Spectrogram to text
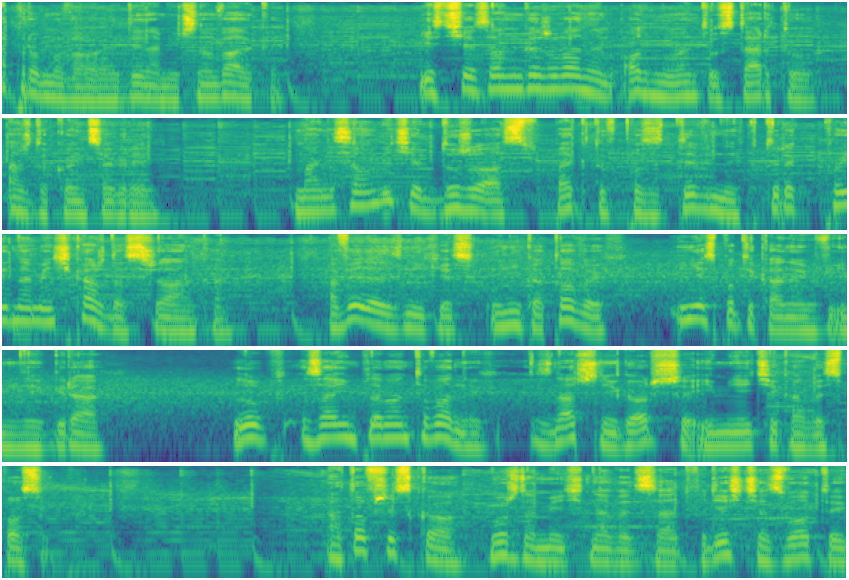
a promowały dynamiczną walkę. Jest się zaangażowanym od momentu startu aż do końca gry. Ma niesamowicie dużo aspektów pozytywnych, które powinna mieć każda strzelanka, a wiele z nich jest unikatowych i niespotykanych w innych grach, lub zaimplementowanych w znacznie gorszy i mniej ciekawy sposób. A to wszystko można mieć nawet za 20 zł,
